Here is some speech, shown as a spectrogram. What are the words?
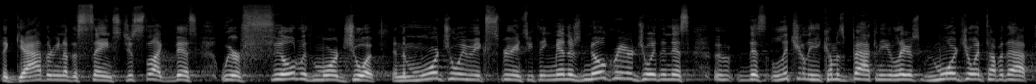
the gathering of the saints, just like this, we are filled with more joy. And the more joy we experience, we think, man, there's no greater joy than this. This literally, He comes back and He layers more joy on top of that,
